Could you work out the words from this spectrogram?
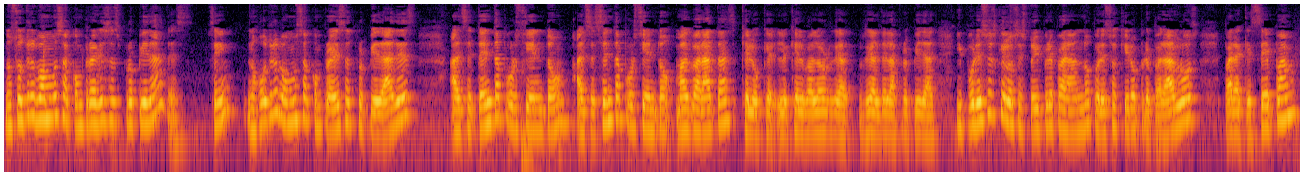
Nosotros vamos a comprar esas propiedades, ¿sí? Nosotros vamos a comprar esas propiedades al 70%, al 60% más baratas que, lo que, que el valor real, real, de la propiedad. Y por eso es que los estoy preparando, por eso quiero prepararlos para que sepan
